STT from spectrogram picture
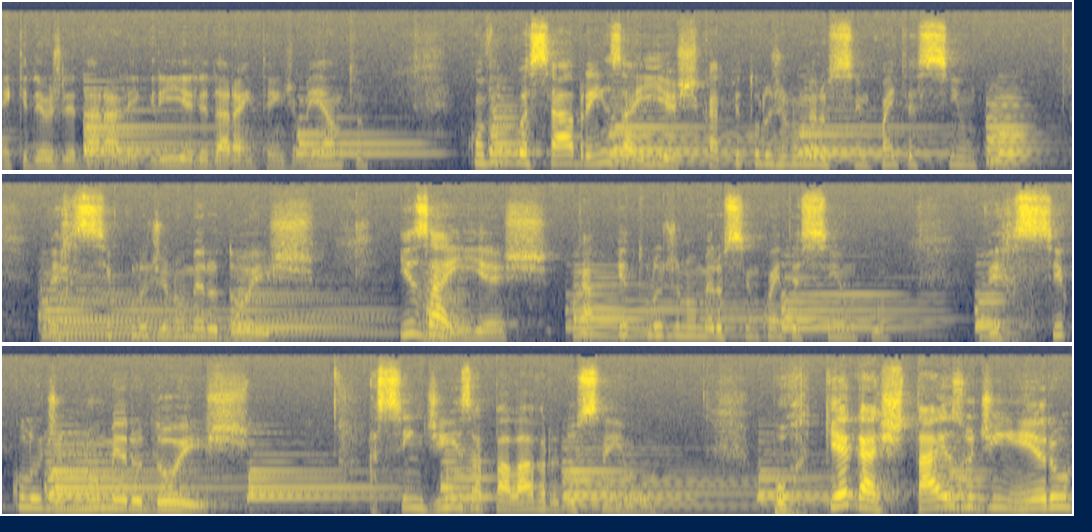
em que Deus lhe dará alegria, lhe dará entendimento. Convido que você abra em Isaías, capítulo de número 55 versículo de número 2. Isaías, capítulo de número 55, versículo de número 2. Assim diz a palavra do Senhor: Por que gastais o dinheiro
